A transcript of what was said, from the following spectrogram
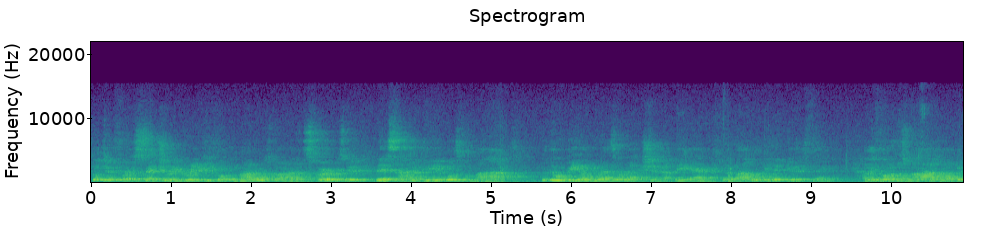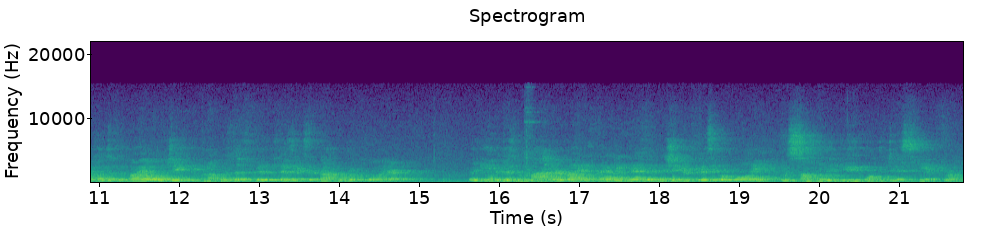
But to a first century Greek who thought that matter was bad and spirit was good, this idea was mad. That there would be a resurrection at the end, that that would be a good thing. And they thought it was mad not because of the biology, or not because of the physics that that would require, but again because matter, by its very definition, your physical body, was something that you wanted to escape from.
